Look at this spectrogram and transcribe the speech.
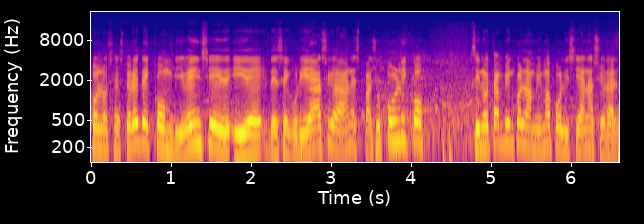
con los gestores de convivencia y de seguridad ciudadana, espacio público, sino también con la misma Policía Nacional.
